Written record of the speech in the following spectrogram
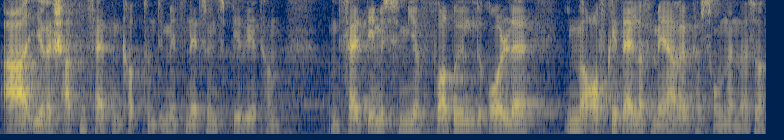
auch ihre Schattenseiten gehabt haben, die mich jetzt nicht so inspiriert haben. Und seitdem ist für mich eine Vorbildrolle immer aufgeteilt auf mehrere Personen. Also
